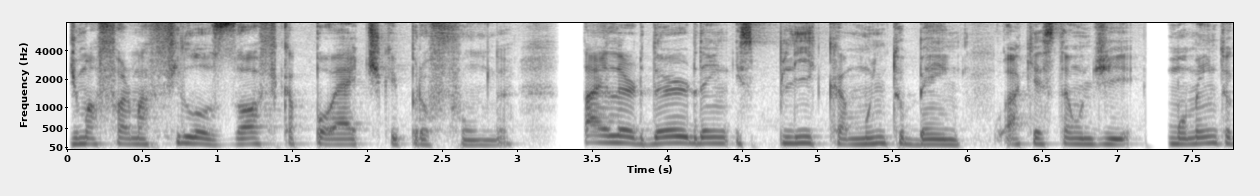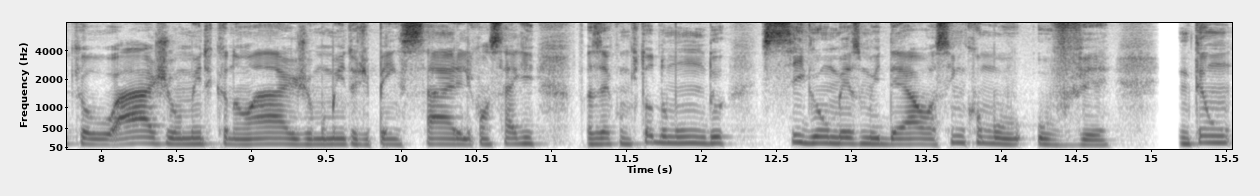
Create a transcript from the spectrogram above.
de uma forma filosófica, poética e profunda. Tyler Durden explica muito bem a questão de o momento que eu ajo, o momento que eu não ajo, o momento de pensar. Ele consegue fazer com que todo mundo siga o mesmo ideal, assim como o vê. Então,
